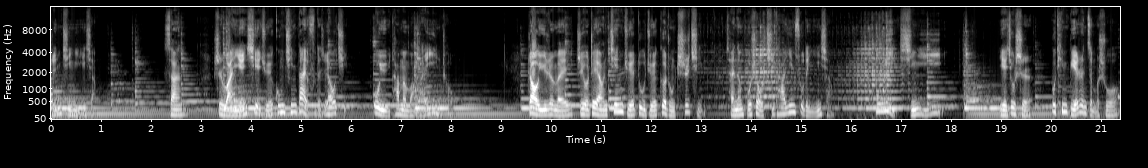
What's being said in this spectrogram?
人情影响；三是婉言谢绝公卿大夫的邀请，不与他们往来应酬。赵禹认为，只有这样坚决杜绝各种痴情。才能不受其他因素的影响，孤立行一意，也就是不听别人怎么说，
